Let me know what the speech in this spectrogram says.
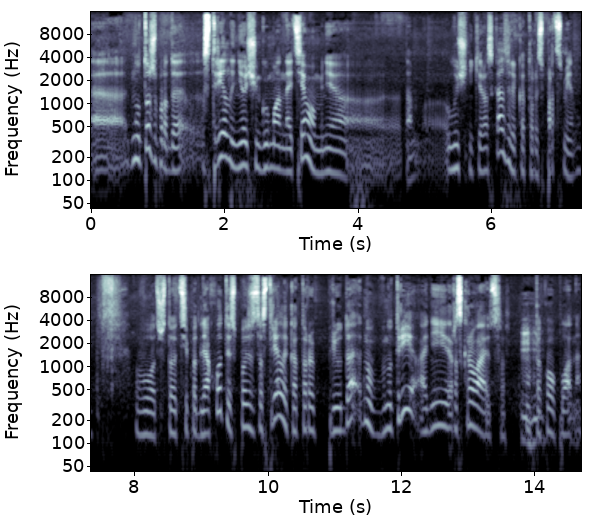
Э, ну, тоже, правда, стрелы не очень гуманная тема. Мне э, там лучники рассказывали, которые спортсмены. Вот, что типа для охоты используются стрелы, которые при ударе, ну, внутри они раскрываются. Mm-hmm. Вот такого плана.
